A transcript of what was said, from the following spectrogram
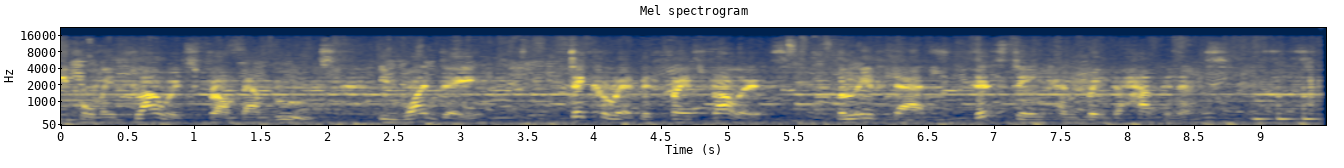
people make flowers from bamboos in one day, decorate with fresh flowers, believe that this thing can bring the happiness.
